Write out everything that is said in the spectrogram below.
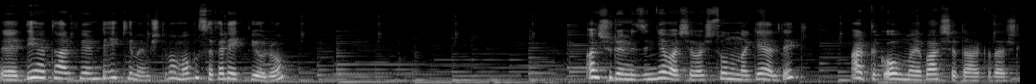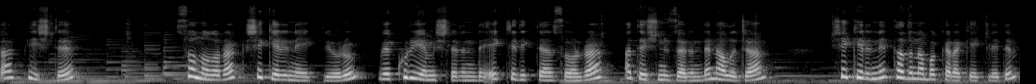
Ee, diğer tariflerimde eklememiştim ama bu sefer ekliyorum. Aşuremizin yavaş yavaş sonuna geldik. Artık olmaya başladı arkadaşlar. Pişti. Son olarak şekerini ekliyorum ve kuru yemişlerini de ekledikten sonra ateşin üzerinden alacağım. Şekerini tadına bakarak ekledim.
